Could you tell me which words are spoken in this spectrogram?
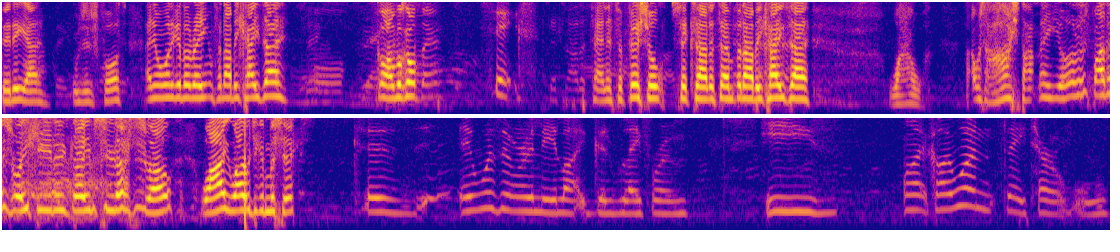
Did he, yeah? It was his foot. Anyone want to give a rating for Naby Keita? Go on, we'll go up there. Six. Six out of 10. It's official. Six out of 10 for Naby Keita. Wow. That was harsh, that, mate. You're as bad as Roy Keane and Graham Souness as well. Why? Why would you give him a six? Because it wasn't really like a good play for him. He's like I wouldn't say terrible,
